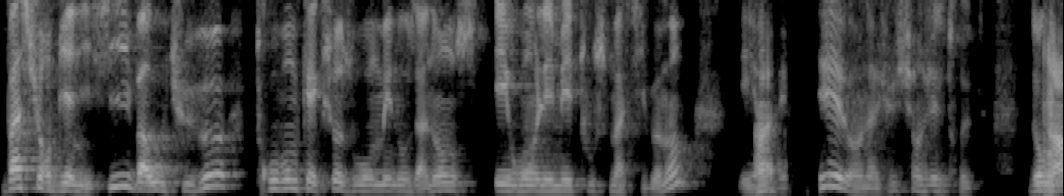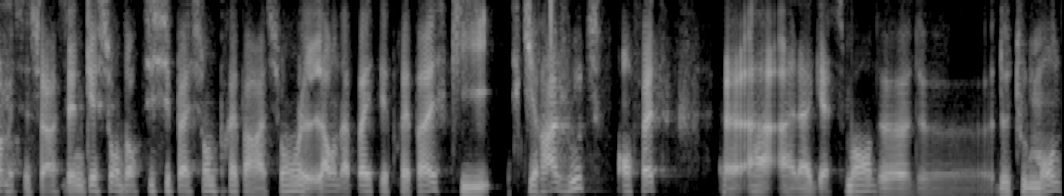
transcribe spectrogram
va sur bien ici, va où tu veux, trouvons quelque chose où on met nos annonces et où on les met tous massivement. Et en réalité, on a juste changé le truc. Donc, non, mais c'est ça. C'est une question d'anticipation, de préparation. Là, on n'a pas été préparé, ce qui, ce qui rajoute en fait euh, à, l'agacement de, de, tout le monde.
